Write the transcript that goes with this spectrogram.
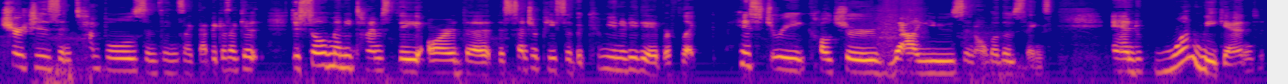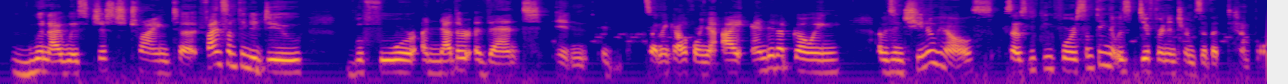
churches and temples and things like that because I get there's so many times they are the the centerpiece of a community. They reflect history, culture, values, and all of those things. And one weekend, when I was just trying to find something to do before another event in, in Southern California, I ended up going. I was in Chino Hills because I was looking for something that was different in terms of a temple.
